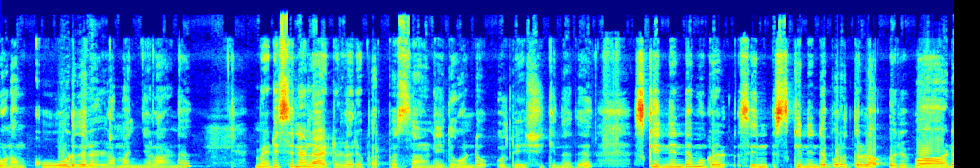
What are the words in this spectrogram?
ഗുണം കൂടുതലുള്ള മഞ്ഞളാണ്. മെഡിസിനൽ ആയിട്ടുള്ളൊരു പർപ്പസാണ് ഇതുകൊണ്ട് ഉദ്ദേശിക്കുന്നത്. സ്കിന്നിന്റെ മുകൾ സ്കിന്നിന്റെ പുറത്തുള്ള ഒരുപാട്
